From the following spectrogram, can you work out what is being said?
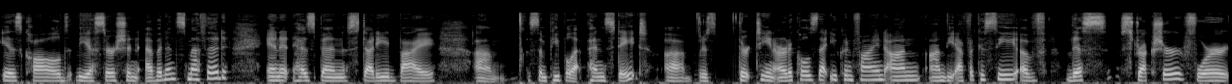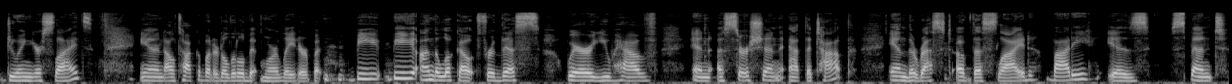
is called the assertion evidence method, and it has been studied by um, some people at Penn State. Uh, there's 13 articles that you can find on, on the efficacy of this structure for doing your slides, and I'll talk about it a little bit more later. But be, be on the lookout for this, where you have an assertion at the top, and the rest of the slide body is spent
